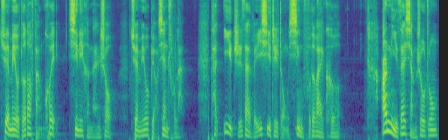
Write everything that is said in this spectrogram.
却没有得到反馈。心里很难受，却没有表现出来。他一直在维系这种幸福的外壳，而你在享受中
